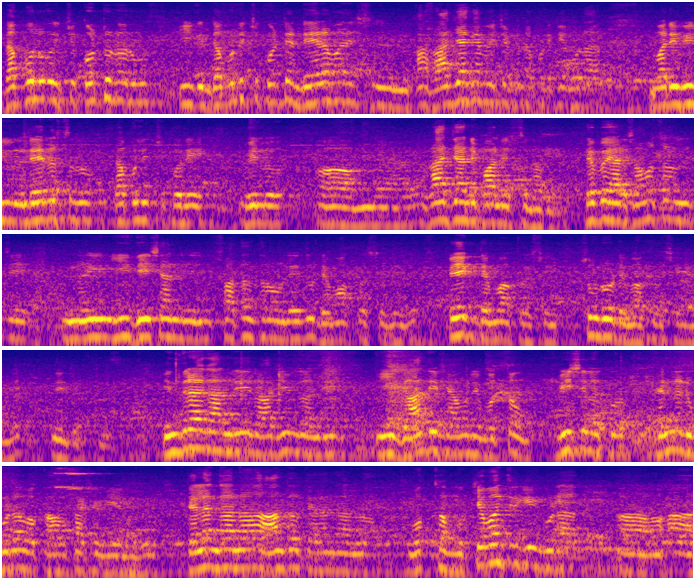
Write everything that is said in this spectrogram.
డబ్బులు ఇచ్చి కొంటున్నారు. ఈ డబ్బులు ఇచ్చి కొంటే నేరమని రాజ్యాంగమే చెప్పినప్పటికీ కూడా మరి వీళ్ళు నేరస్తులు డబ్బులు ఇచ్చుకొని వీళ్ళు రాజ్యాన్ని పాలిస్తున్నారు. డెబ్బై ఆరు సంవత్సరాల నుంచి ఈ- ఈ దేశాన్ని స్వాతంత్రం లేదు డెమోక్రసీ లేదు. ఫేక్ డెమోక్రసీ సూడో డెమోక్రసీ అని నేను చెప్తున్నాను. ఇందిరాగాంధీ రాజీవ్ గాంధీ ఈ గాంధీ ఫ్యామిలీ మొత్తం బీసీలకు ఎన్నడూ కూడా ఒక అవకాశం ఇవ్వలేదు తెలంగాణ ఆంధ్ర తెలంగాణలో ఒక్క ముఖ్యమంత్రికి కూడా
